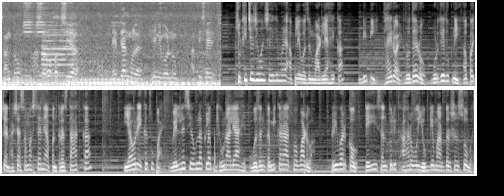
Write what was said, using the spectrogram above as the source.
सांगतो. सर्वपक्षीय नेत्यांमुळे ही निवडणूक अतिशय चुकीच्या जीवनशैलीमुळे आपले वजन वाढले आहे का? बीपी थायरॉईड हृदयरोग गुडघे दुखणे अपचन अशा समस्यांनी आपण त्रस्त आहात का? यावर एकच उपाय वेलनेस येवला क्लब घेऊन आले आहेत वजन कमी करा अथवा वाढवा प्री वर्कआउट तेही संतुलित आहार व योग्य मार्गदर्शन सोबत.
